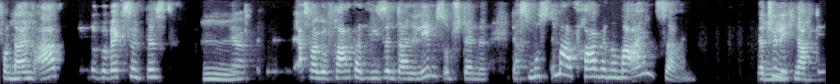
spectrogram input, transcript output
Von Mhm. deinem Arzt, den du gewechselt bist, Mhm. Ja. erstmal gefragt hat, wie sind deine Lebensumstände. Das muss immer Frage Nummer eins sein. Natürlich, Mhm. nach dem,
